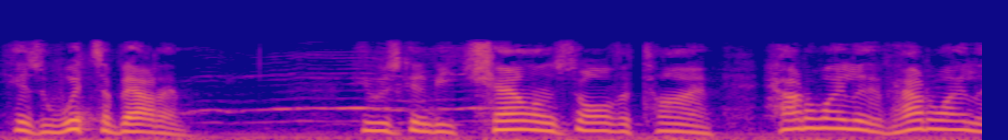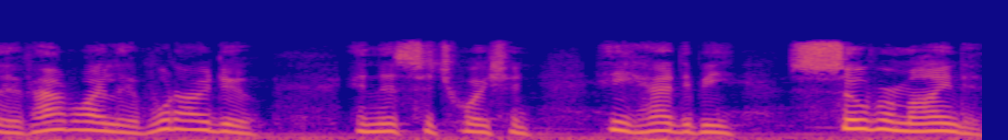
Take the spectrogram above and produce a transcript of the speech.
his wits about him. He was going to be challenged all the time. How do I live? How do I live? How do I live? What do I do in this situation? He had to be sober minded.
